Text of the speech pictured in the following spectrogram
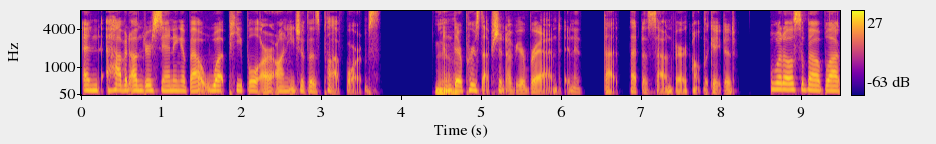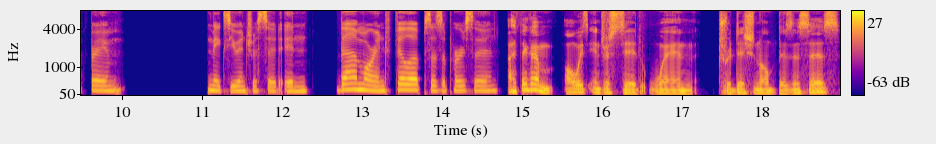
and have an understanding about what people are on each of those platforms Yeah. and their perception of your brand and it that that does sound very complicated what else about black frame makes you interested in them or in phillips as a person I think I'm always interested when traditional businesses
